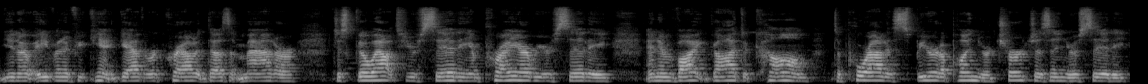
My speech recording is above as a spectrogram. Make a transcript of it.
You know, even if you can't gather a crowd, it doesn't matter. Just go out to your city and pray over your city and invite God to come to pour out His Spirit upon your churches in your city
